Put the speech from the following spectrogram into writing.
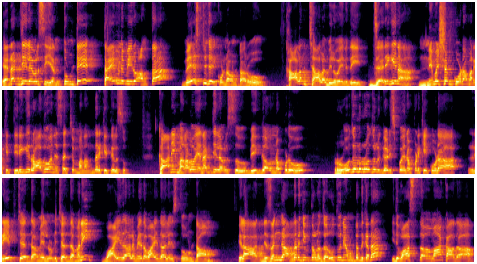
ఎనర్జీ లెవెల్స్ ఎంత ఉంటే టైంని మీరు అంతా వేస్ట్ చేయకుండా ఉంటారు. కాలం చాలా విలువైనది. జరిగిన నిమిషం కూడా మనకి తిరిగి రాదు అనే సత్యం మనందరికీ తెలుసు. కానీ మనలో ఎనర్జీ లెవెల్స్ వీక్గా ఉన్నప్పుడు రోజులు రోజులు గడిచిపోయినప్పటికీ కూడా రేపు చేద్దాం ఎల్లుండి చేద్దామని వాయిదాల మీద వాయిదాలు వేస్తూ ఉంటాం. ఇలా నిజంగా అందరి జీవితంలో జరుగుతూనే ఉంటుంది కదా? ఇది వాస్తవమా కాదా?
